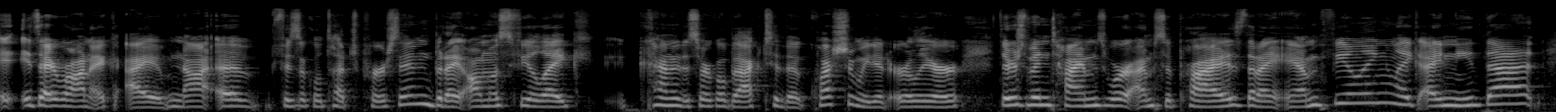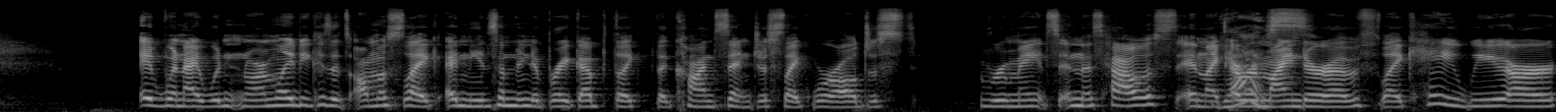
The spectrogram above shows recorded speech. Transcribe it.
it- it's ironic. I'm not a physical touch person, but I almost feel like kind of to circle back to the question we did earlier, there's been times where I'm surprised that I am feeling like I need that it when I wouldn't normally because it's almost like I need something to break up like the constant just like we're all just roommates in this house and like Yes. a reminder of like hey we are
